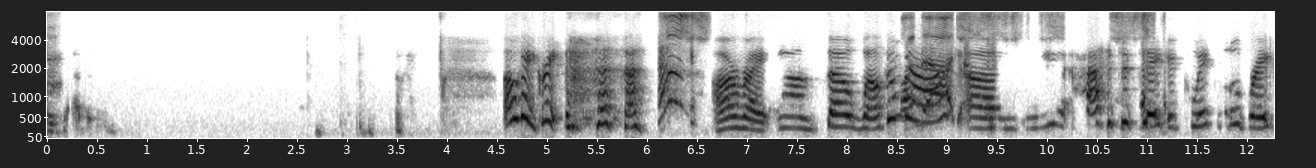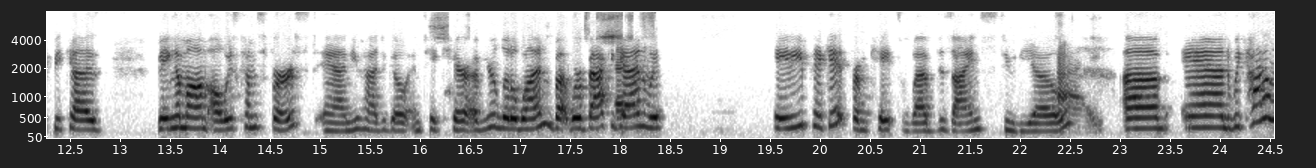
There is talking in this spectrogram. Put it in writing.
what's happening. Okay. Okay, great. All right. Um, so welcome back. back. Um, we had to take a quick little break because being a mom always comes first, and you had to go and take care of your little one. But we're back again with Katie Pickett from Kate's Web Design Studio. Hi. Um, and we kind of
